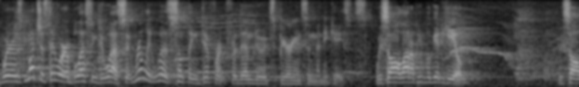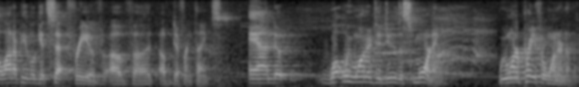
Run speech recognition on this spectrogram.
where as much as they were a blessing to us, it really was something different for them to experience in many cases. We saw a lot of people get healed. We saw a lot of people get set free of, of, uh, of different things. And what we wanted to do this morning, we want to pray for one another.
